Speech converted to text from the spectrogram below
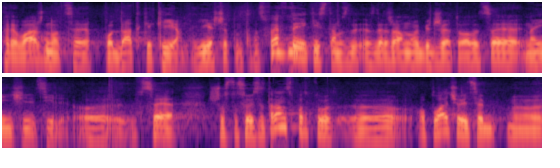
переважно це податки киян. Є ще там трансферти, якісь там з з державного бюджету, але це на інші цілі. Е, Все, що стосується транспорту, е, оплачується е,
